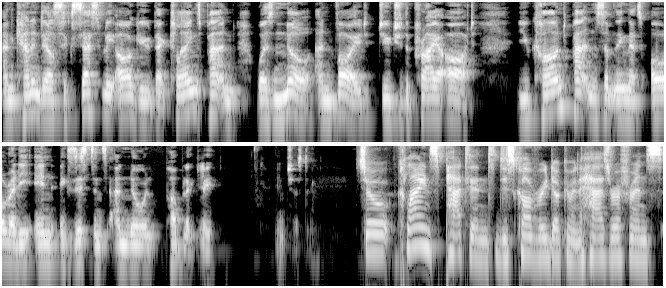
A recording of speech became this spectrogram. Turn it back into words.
and Cannondale successfully argued that Klein's patent was null and void due to the prior art. You can't patent something that's already in existence and known publicly. Interesting. So Klein's patent discovery document has referenced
